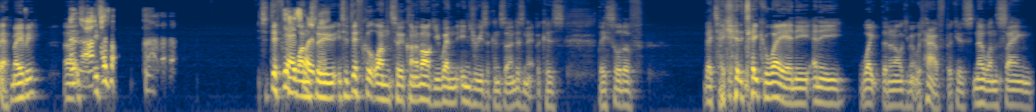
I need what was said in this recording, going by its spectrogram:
yeah, maybe. Uh, it's, uh, it's, it's, a difficult yeah, one to it's a difficult one to kind of argue when injuries are concerned, isn't it? Because they sort of they take they take away any any weight that an argument would have because no one's saying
